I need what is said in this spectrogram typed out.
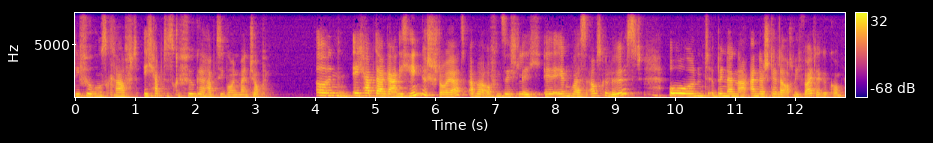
die Führungskraft, ich habe das Gefühl gehabt, Sie wollen meinen Job. Und hm. ich habe da gar nicht hingesteuert, aber offensichtlich äh, irgendwas ausgelöst und bin dann an der Stelle auch nicht weitergekommen.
